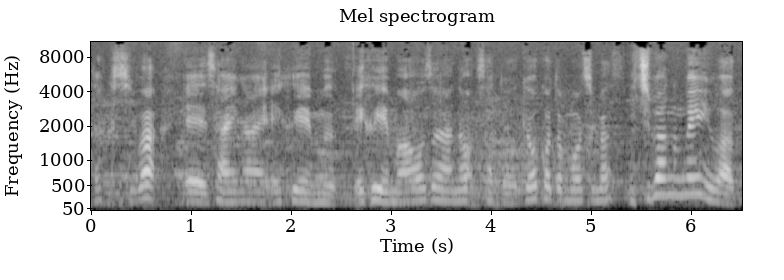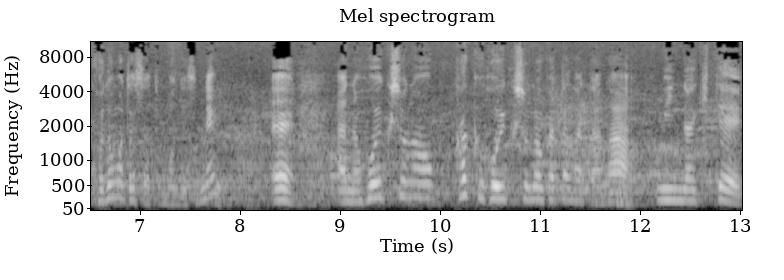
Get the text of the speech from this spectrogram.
私は、えー、災害 FM、FM 青空の佐藤京子と申します。一番のメインは子どもたちだと思うんですね。えー、あの保育所の各保育所の方々がみんな来て、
